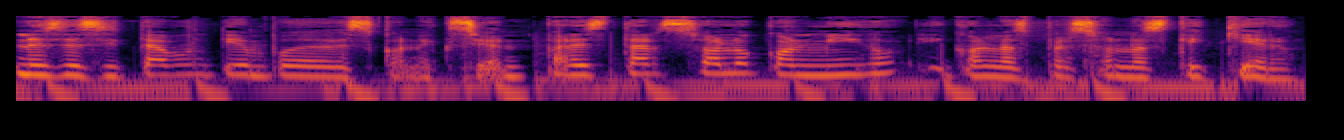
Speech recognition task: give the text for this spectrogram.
necesitaba un tiempo de desconexión para estar solo conmigo y con las personas que quiero.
